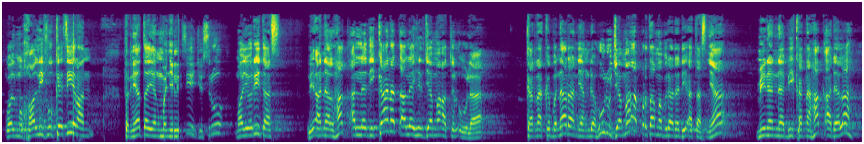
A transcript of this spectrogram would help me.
wal mukhalifu katsiran. Ternyata yang menyelisih justru mayoritas. Li anal haq alladhi kanat alaihi al-jama'atul ula karena kebenaran yang dahulu jamaah pertama berada di atasnya minan nabi karena hak adalah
